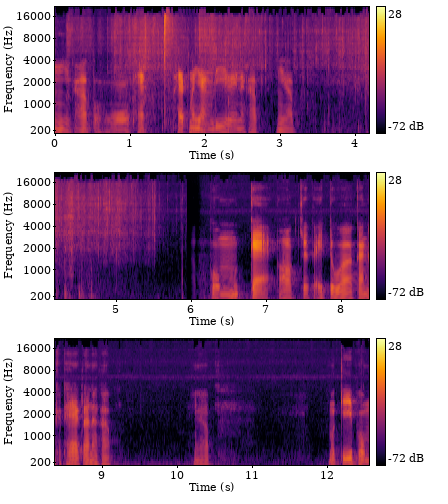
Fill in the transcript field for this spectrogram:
นี่ครับ โอ้โห แพ็ค พ็คมาอย่างดีเลยนะครับนี่ครับ ผมแกะออกจากไอตัวกันกระแทกแล้วนะครับนี่ครับ เมื่อกี้ผม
